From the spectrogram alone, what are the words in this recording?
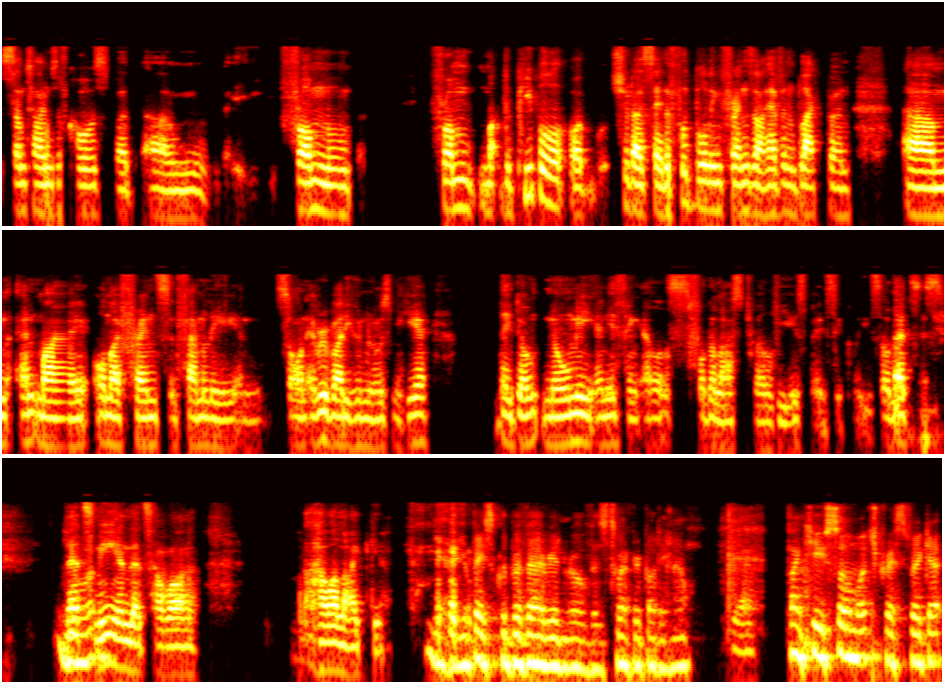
sometimes, of course, but um, from from the people, or should I say, the footballing friends I have in Blackburn, um, and my all my friends and family and so on, everybody who knows me here, they don't know me anything else for the last 12 years, basically. So that's that's me, and that's how I how I like you. yeah, you're basically Bavarian Rovers to everybody now. Yeah. Thank you so much, Chris, for get,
